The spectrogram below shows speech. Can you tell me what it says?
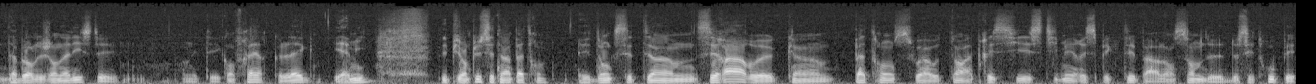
D'abord le journaliste et on était confrères, collègues et amis. Et puis en plus c'était un patron. Et donc c'est rare qu'un soit autant apprécié, estimé, respecté par l'ensemble de, ses troupes. Et,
